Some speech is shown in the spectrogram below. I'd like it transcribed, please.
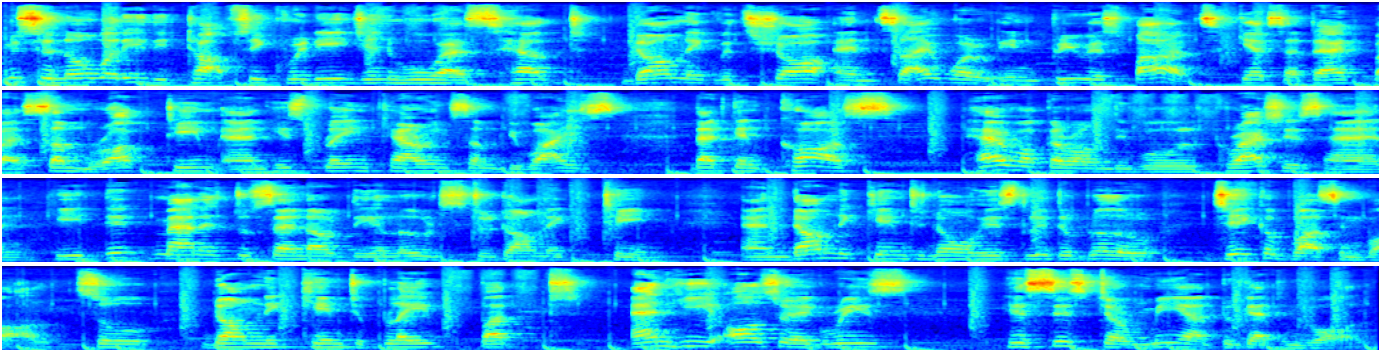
Mr. Nobody, the top secret agent who has helped Dominic with Shaw and Cipher in previous parts, gets attacked by some rock team and his plane carrying some device that can cause havoc around the world crashes and he did manage to send out the alerts to Dominic team. And Dominic came to know his little brother Jakob was involved. So Dominic came to play but and he also agrees his sister Mia to get involved.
